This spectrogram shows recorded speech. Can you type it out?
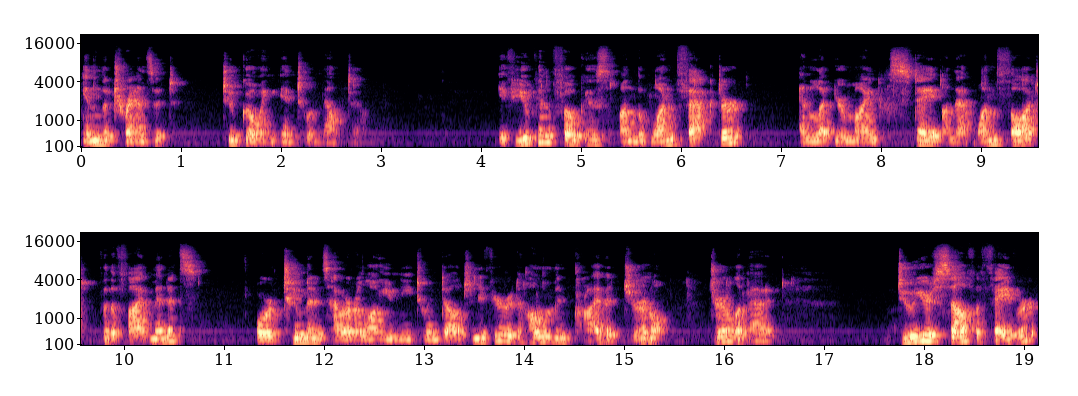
in the transit to going into a meltdown. If you can focus on the one factor and let your mind stay on that one thought for the five minutes or two minutes, however long you need to indulge, and if you're at home in private, journal, journal about it. Do yourself a favor,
